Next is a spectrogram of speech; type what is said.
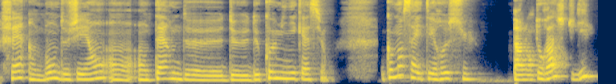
fait un bond de géant en, en termes de, de, de communication. Comment ça a été reçu? Par l'entourage, tu dis?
